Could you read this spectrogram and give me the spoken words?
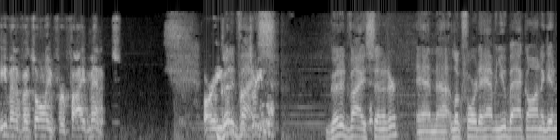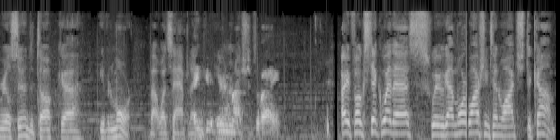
even if it's only for five minutes, or even Good advice. Good advice, Senator. And uh, look forward to having you back on again real soon to talk uh, even more about what's happening. Thank you very much. Bye. All right, folks, stick with us. We've got more Washington Watch to come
